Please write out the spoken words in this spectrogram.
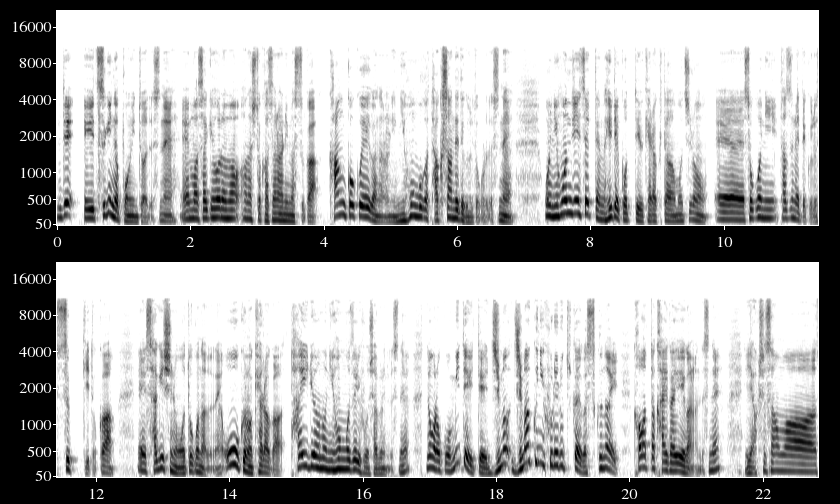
で、えー、次のポイントはですね、えー、まあ先ほどの話と重なりますが、韓国映画なのに日本語がたくさん出てくるところですね。これ日本人設定のヒデコっていうキャラクターはもちろん、えー、そこに訪ねてくるスッキーとか、えー、詐欺師の男などね、多くのキャラが大量の日本語台詞を喋るんですね。だからこう見ていて字幕字幕に触れる機会が少ない変わった海外映画なんですね。役者さんは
